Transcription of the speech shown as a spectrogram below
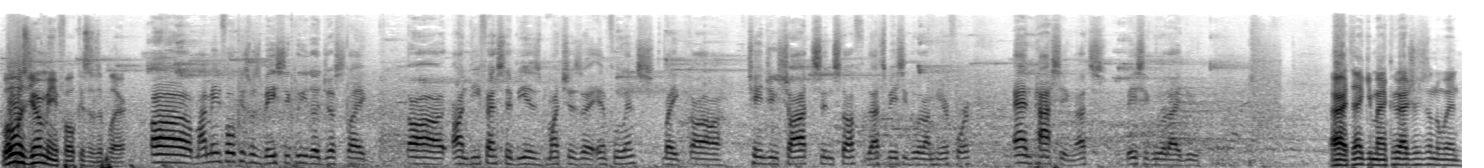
What was your main focus as a player? Uh, my main focus was basically to just like uh, on defense to be as much as an influence, like uh, changing shots and stuff. That's basically what I'm here for, and passing. That's basically what I do. All right, thank you, man. Congratulations on the win.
